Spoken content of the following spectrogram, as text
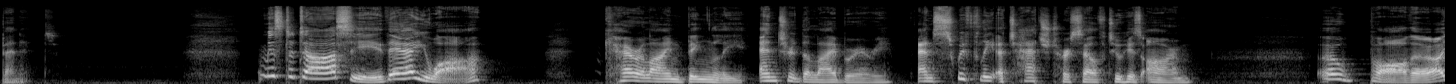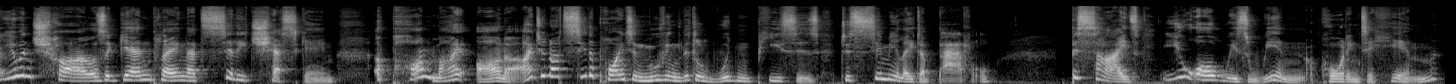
Bennet. Mr. Darcy, there you are. Caroline Bingley entered the library and swiftly attached herself to his arm. Oh, bother, are you and Charles again playing that silly chess game? Upon my honor, I do not see the point in moving little wooden pieces to simulate a battle. Besides, you always win, according to him.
